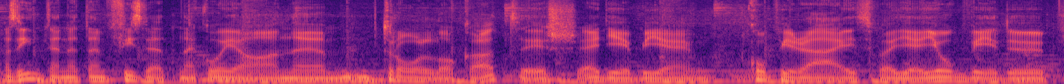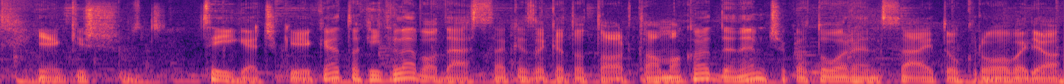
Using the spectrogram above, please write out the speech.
az interneten fizetnek olyan trollokat és egyéb ilyen copyright vagy ilyen jogvédő ilyen kis cégecskéket, akik levadásszák ezeket a tartalmakat, de nem csak a torrent szájtokról vagy, a,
